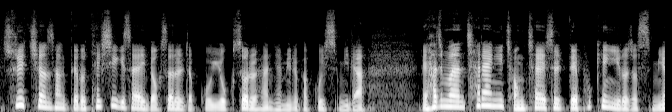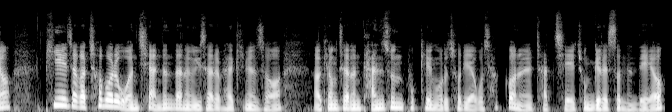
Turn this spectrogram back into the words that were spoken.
술에 취한 상태로 택시기사의 멱살을 잡고 욕설을 한 혐의를 받고 있습니다. 네, 하지만 차량이 정차했을 때 폭행이 이뤄졌으며 피해자가 처벌을 원치 않는다는 의사를 밝히면서 어, 경찰은 단순 폭행으로 처리하고 사건을 자체 종결했었는데요.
